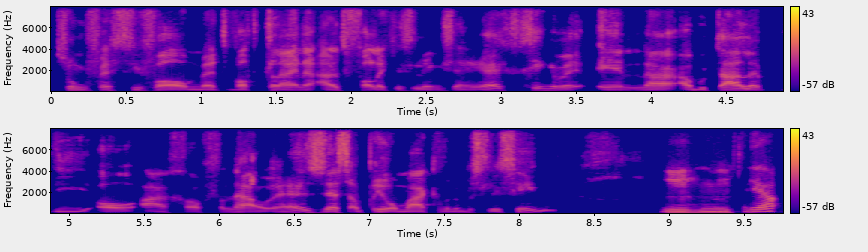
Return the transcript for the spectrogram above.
songfestival met wat kleine uitvalletjes links en rechts. Gingen we in naar Abu Taleb, die al aangaf van nou, hè, 6 april maken we een beslissing. Mhm. Ja,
